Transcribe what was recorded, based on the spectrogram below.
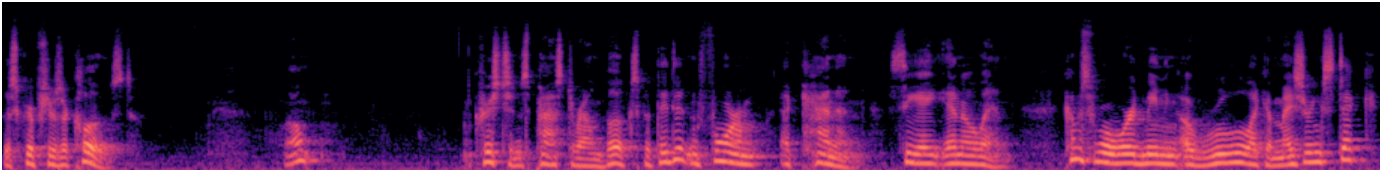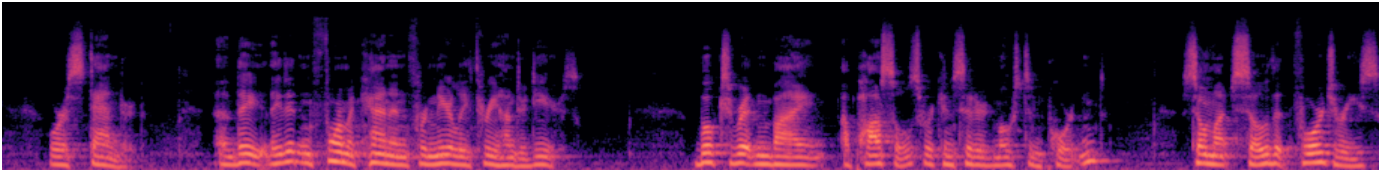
The scriptures are closed. Well, Christians passed around books, but they didn't form a canon, C A N O N. Comes from a word meaning a rule, like a measuring stick, or a standard. And they, they didn't form a canon for nearly 300 years. Books written by apostles were considered most important, so much so that forgeries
